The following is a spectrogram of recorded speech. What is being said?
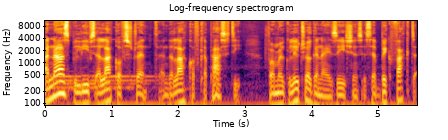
Anas believes a lack of strength and the lack of capacity from regulatory organizations is a big factor.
